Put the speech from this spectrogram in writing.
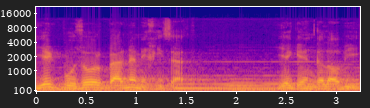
یک بزرگ بر نمیخیزد. یک انقلابی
